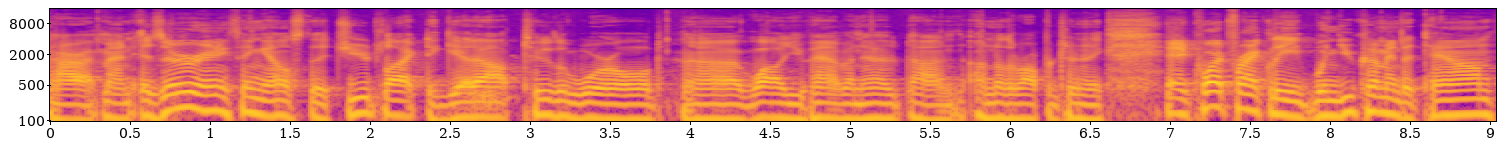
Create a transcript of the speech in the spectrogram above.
All right, man. Is there anything else that you'd like to get out to the world uh, while you have an, uh, another opportunity? And quite frankly, when you come into town,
